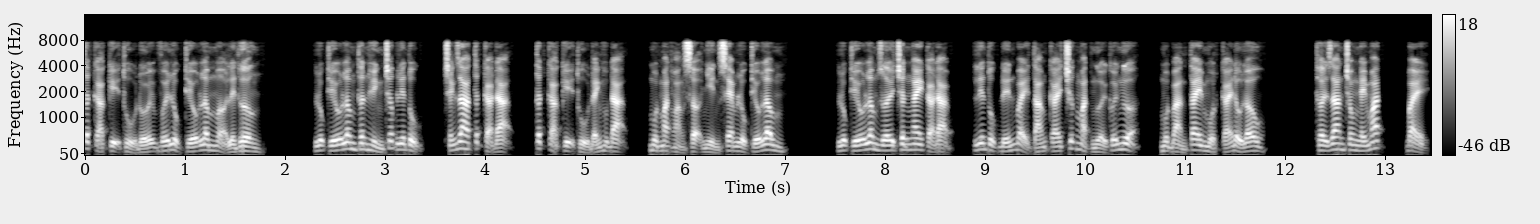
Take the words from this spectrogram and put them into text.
tất cả kỵ thủ đối với lục thiếu lâm mở lên thương. Lục thiếu lâm thân hình chấp liên tục, tránh ra tất cả đạn, tất cả kỵ thủ đánh hụt đạn, một mặt hoảng sợ nhìn xem lục thiếu lâm. Lục thiếu lâm dưới chân ngay cả đạp, liên tục đến bảy tám cái trước mặt người cưỡi ngựa, một bàn tay một cái đầu lâu. Thời gian trong nháy mắt, bảy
